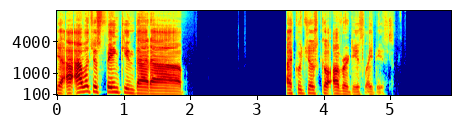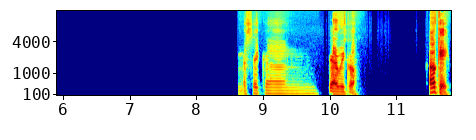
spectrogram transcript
Yeah, I, I was just thinking that uh I could just go over this like this. a second. There we go. Okay.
